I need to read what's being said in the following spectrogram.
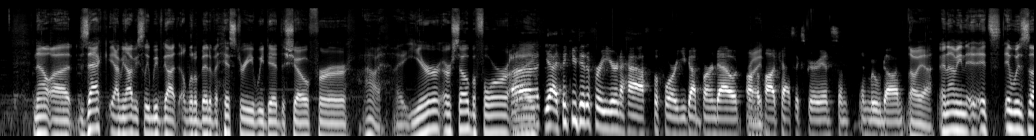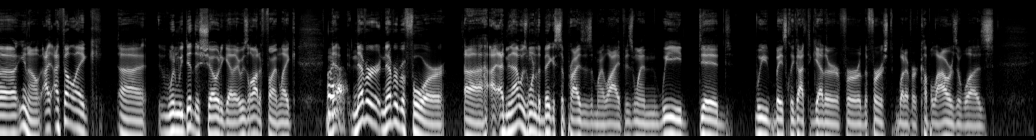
Now, uh, Zach, I mean, obviously, we've got a little bit of a history. We did the show for uh, a year or so before Uh, I. yeah, I think you did it for a year and a half before you got burned out on Right. the podcast experience and, and moved on. Oh yeah, and I mean, it's it was uh, you know, I, I felt like uh, when we did the show together, it was a lot of fun. Like, Oh, ne- never never before. Uh, I, I mean, that was one of the biggest surprises of my life is when we did. We basically got together for the first whatever couple hours it was.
